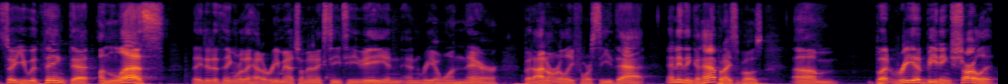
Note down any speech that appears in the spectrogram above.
So you would think that unless they did a thing where they had a rematch on NXT TV and, and Rhea won there, but I don't really foresee that. Anything could happen, I suppose. Um, but Rhea beating Charlotte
